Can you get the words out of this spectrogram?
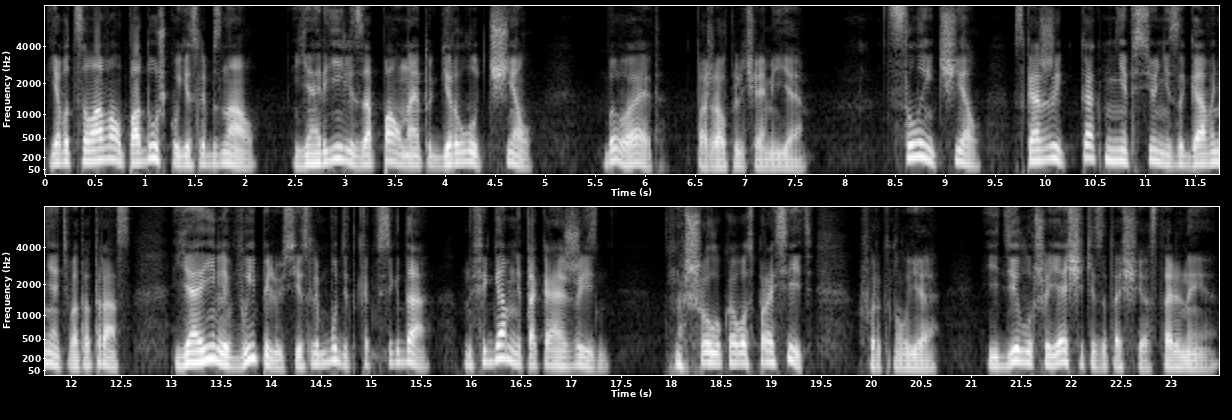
Я бы целовал подушку, если б знал. Я рили запал на эту герлу, чел!» «Бывает», — пожал плечами я. «Слы, чел, скажи, как мне все не заговнять в этот раз? Я или выпилюсь, если будет, как всегда. Нафига мне такая жизнь? Нашел у кого спросить, — фыркнул я. Иди лучше ящики затащи остальные.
